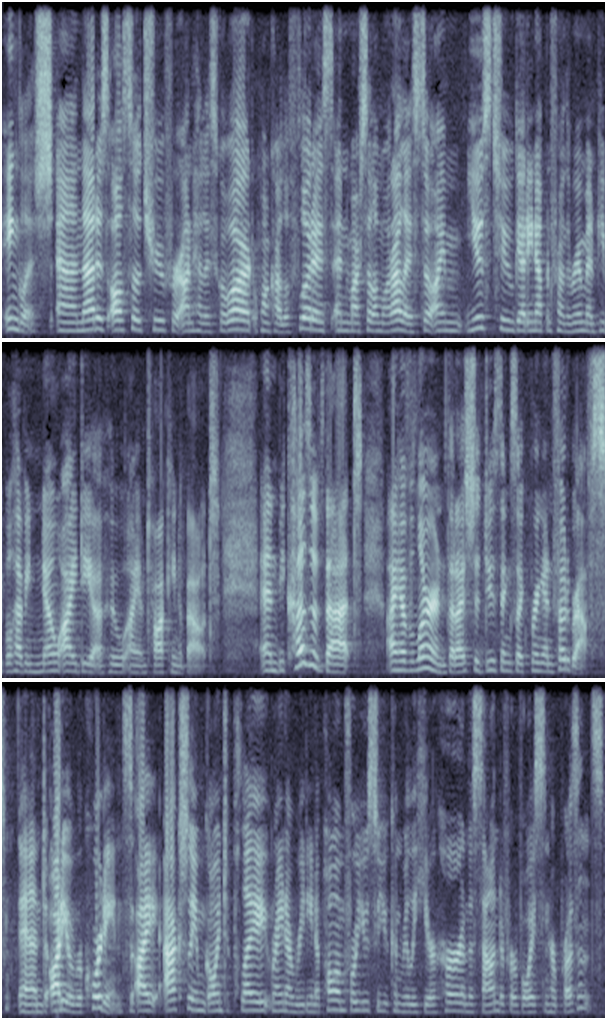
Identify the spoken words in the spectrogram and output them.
English. And that is also true for Angel Escobar, Juan Carlos Flores, and Marcelo Morales. So I'm used to getting up in front of the room and people having no idea who I am talking about. And because of that, I have learned that I should do things like bring in photographs and audio recordings. I actually am going to play Reina reading a poem for you so you can really hear her and the sound of her voice and her presence.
